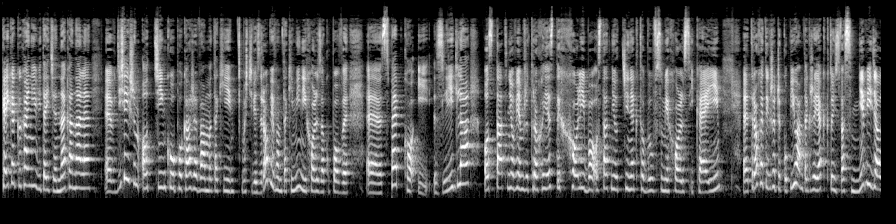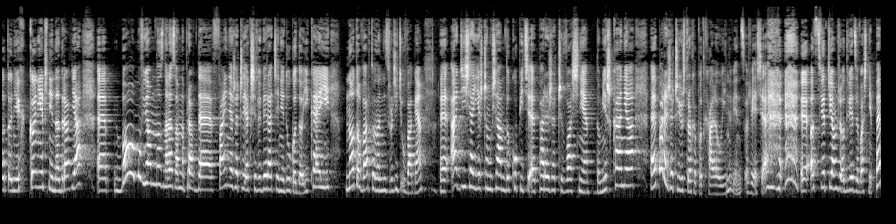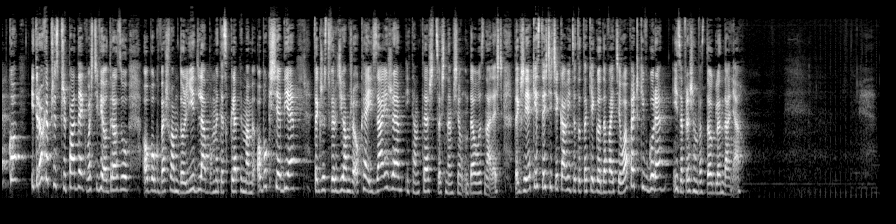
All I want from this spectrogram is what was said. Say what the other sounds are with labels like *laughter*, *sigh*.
Hejka kochani, witajcie na kanale. E, W dzisiejszym odcinku pokażę Wam taki, właściwie zrobię Wam taki mini haul zakupowy e, z Pepko i z Lidla. Ostatnio wiem, że trochę jest tych holi, bo ostatni odcinek to był w sumie haul z Ikei. E, Trochę tych rzeczy kupiłam, także jak ktoś z Was nie widział, to niech koniecznie nadrabia, bo mówiłam, no znalazłam naprawdę fajne rzeczy, jak się wybieracie niedługo do Ikei, no to warto na nie zwrócić uwagę. A dzisiaj jeszcze musiałam dokupić parę rzeczy właśnie do mieszkania, e, parę rzeczy już trochę pod Halloween, więc wiecie. Odstwierdziłam, że odwiedzę właśnie Pepko i trochę przez przypadek, właściwie od razu obok weszłam do Lidla, bo my te sklepy mamy obok siebie, także stwierdziłam, że okej, zajrzę i tam też coś nam się udało znaleźć. Także jak jesteście ciekawi, co to takiego, dawajcie łapeczki w górę i zapraszam Was do oglądania.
